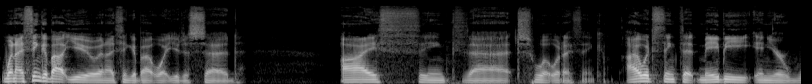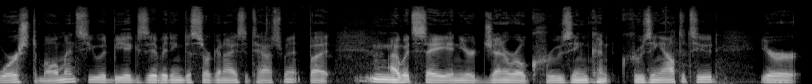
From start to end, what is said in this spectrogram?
when I think about you and I think about what you just said, I think that, what would I think? I would think that maybe in your worst moments you would be exhibiting disorganized attachment, but mm. I would say in your general cruising con- cruising altitude, you're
